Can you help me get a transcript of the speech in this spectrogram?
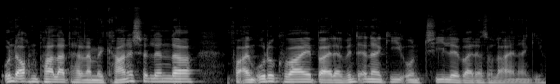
und auch ein paar lateinamerikanische Länder, vor allem Uruguay bei der Windenergie und Chile bei der Solarenergie.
